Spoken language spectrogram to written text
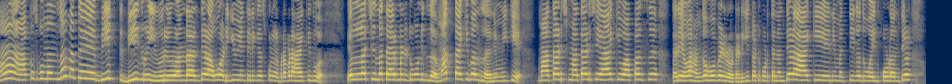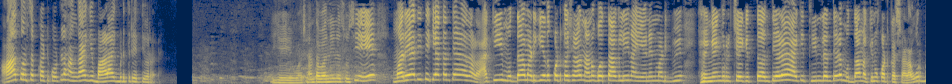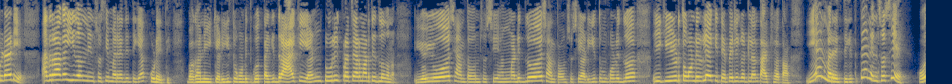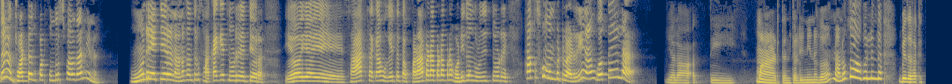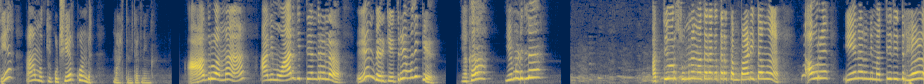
ಹಾ ಹಾಕಿಸ್ಕೊಂಬಂದ್ಲ ಮತ್ತೆ ಬೀಗ್ ಬೀಗ್ರಿ, ಇವ್ರು ಇವ್ರು ಅಂದ ಅಂತೇಳಿ ಅವು ಅಡಿಗೆ ಅಂತ ಕೇಳಿಸ್ಕೊಳ್ಳಿ ಬಡ ಬಡ ಹಾಕಿದ್ವು ಎಲ್ಲ ಚಿನ್ನ ತಯಾರು ಮಾಡಿ ಇಟ್ಕೊಂಡಿದ್ಲ ಮತ್ತೆ ಹಾಕಿ ಬಂದ್ಲ ನಿಮ್ಮ ಈಕೆ ಮಾತಾಡಿಸಿ ಮಾತಾಡಿಸಿ ಹಾಕಿ ವಾಪಸ್ ತಡಿಯವ ಹಂಗ ಹೋಗ್ಬೇಡ್ರಿ ಒಟ್ಟು ಅಡಿಗೆ ಕಟ್ಕೊಡ್ತಾನೆ ಅಂತೇಳಿ ಹಾಕಿ ನಿಮ್ಮ ಅತ್ತಿಗದು ಒಯ್ದು ಕೊಡು ಅಂತೇಳಿ ಆಕೆ ಒಂದು ಸ್ವಲ್ಪ ಕಟ್ಕೊಟ್ಲು ಹಂಗಾಗಿ ಭಾಳ ಆಗಿಬಿಡ್ತೀರಿ ಅತ್ತಿಯವ್ರ ಏ ವಸಂತವ ನೀನು ಸುಸಿ ಮರ್ಯಾದೆ ತೆಗಿಯಾಕಂತ ಹೇಳದಳ ಆಕಿ ಮುದ್ದ ಮಡಗಿ ಅದಕ್ಕೆ ಕೊಟ್ಟು ನನಗೆ ಗೊತ್ತಾಗ್ಲಿ, ನಾ ಏನೇನು ಮಾಡಿದ್ವಿ? ಹೆಂಗೆಂಗ್ ರುಚಿಯಾಗಿತ್ತು ಅಂತೇಳಿ ಆಕಿ ತಿನ್ಲಿ ಅಂತೇಳಿ ಮುದ್ದ ಮಕ್ಕಿನೂ ಕೊಟ್ಟು ಕಳ್ಸಾಳ ಅವ್ರು ಬಿಡಾಡಿ. ಅದ್ರಾಗ ಇದೊಂದು ನಿನ್ ಸುಸಿ ಮರ್ಯಾದೆ ತೆಗಿಯಾಕ ಕುಡೈತಿ? ಬಗ ಈ ಕೆಡಗಿ ತೊಗೊಂಡಿದ್ದು ತಗೊಂಡಿದ್ ಗೊತ್ತಾಗಿದ್ರೆ ಆಕಿ ಎಂಟೂರಿಗೆ ಪ್ರಚಾರ ಮಾಡ್ತಿದ್ಲು ಅದನ್ನು. ಅಯ್ಯೋ ಶಾಂತವನ್ ಸುಸಿ ಹಂಗೆ ಮಾಡಿದ್ಲು, ಶಾಂತವನ್ ಸುಸಿ ಅಡಿಗೆ ತುಂಬಿಕೊಂಡಿದ್ಲು ಈಗ ಈಡ್ ತೊಗೊಂಡಿರ್ಲಿ, ಆಕಿ ತೆಪೇಲಿ ಗಟ್ಲಿ ಅಂತ ಆಕಿ ಹೇಳ್ತಾಳ. ಏನು ಮರ್ಯಾದೆ ತೆಗಿತೈತೆ ನಿನ್ನ ಸುಸಿ ಹೋದ, ನಾನು ದೊಡ್ಡ ಕೊಟ್ಟು ಕುಂದ್ರಸ್ಬಾರ್ದ ನೀನು? ನೋಡ್ರಿ ಅತ್ತಿಯವ್ರ ನನಗಂತೂ ಸಾಕಾಗೈತೆ ನೋಡ್ರಿ ಅತ್ತಿಯವ್ರ ಯೋ ಯೋ ಯೋ ಸಾಕ್ ಸಾಕ ಹೋಗೈತೆ ಪಡ ಪಡ ಪಡ ಪಡ, ಹೊಡಿದಂಗೆ ಉಳಿದಿತ್ತು ನೋಡ್ರಿ. ಹಾಕಿಸ್ಕೊಂಡ್ ಬಂದ್ಬಿಟ್ವಾಡ್ರಿ ನಂಗೆ ಗೊತ್ತೇ ಇಲ್ಲ. ಎಲ್ಲ ಅತ್ತಿ, ಮಾಡ್ತೇನೆ ತಡಿ ನಿನಗ. ನನಗ ಆಗಲಿಂದ ಬೇದಾಗತ್ತಿ ಆ ಮುಕ್ಕಿ ಕುಟ್ ಸೇರ್ಕೊಂಡು ಮಾಡ್ತೇನೆ ತಡಿ ನಿಂಗೆ. ಆದ್ರೂ ಅಮ್ಮ, ಆ ನಿಮ್ಮ ವಾರ್ಗಿತ್ತಿ ಅಂದ್ರಲ್ಲ, ಏನ್ ಐತ್ರಿ ಅಮ್ಮದಕ್ಕೆ? ಯಾಕ? ಏನ್ ಮಾಡಿದ್ಲ ಅತ್ತಿಯವ್ರು ಸುಮ್ಮನೆ ಮಾತಾಡಕತ್ತಾರ ತಂಪಾಡಿತಾವ ಅವ್ರ ಏನಾರ ನಿಮ್ಮ ಅತ್ತಿದಿದ್ರು ಹೇಳ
